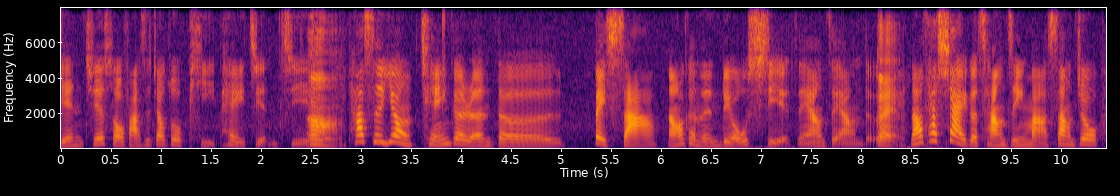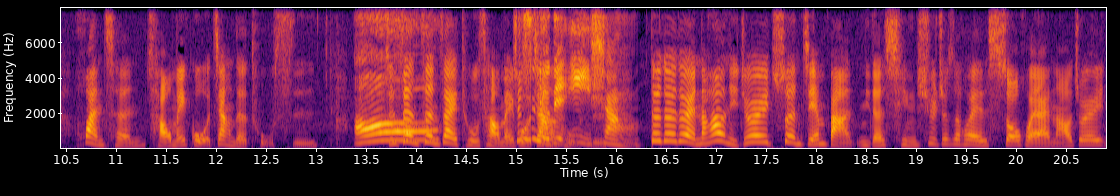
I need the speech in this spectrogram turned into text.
剪接手法是叫做匹配剪接，嗯，它是用前一个人的被杀，然后可能流血怎样怎样的，对，然后他下一个场景马上就换成草莓果酱的吐司，哦，就正正在涂草莓果酱，就是有点意象，对对对，然后你就会瞬间把你的情绪就是会收回来，然后就会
